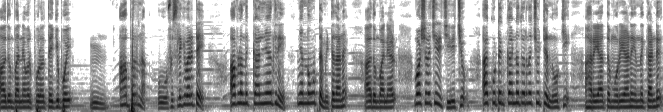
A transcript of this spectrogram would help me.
അതും പറഞ്ഞവർ പുറത്തേക്ക് പോയി. അപർണ ഓഫീസിലേക്ക് വരട്ടെ. അവളന്ന് കല്യാണത്തിന് ഞാൻ നോട്ടമിട്ടതാണ്. അതും പറഞ്ഞയാൾ വഷളച്ചിരി ചിരിച്ചു. ആ കുട്ടൻ കണ്ണു തുറന്ന് ചുറ്റും നോക്കി. അറിയാത്ത മുറിയാണ് എന്ന് കണ്ട്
